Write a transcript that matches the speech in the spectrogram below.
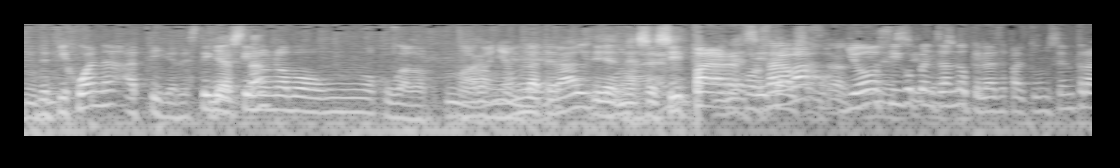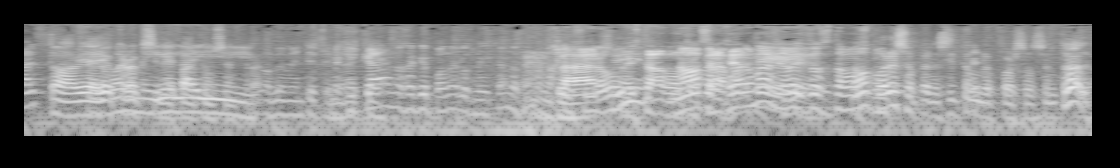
De Tijuana a Tigres. ¿Ya Tigres tiene un nuevo, un nuevo jugador. Bueno, un bien. lateral. Y Bueno, necesita- para necesita reforzar abajo. central, Yo sigo pensando que le hace falta un central. Todavía pero yo bueno, creo que sí le Miguel falta un central. Obviamente que- Mexicanos, hay que poner los mexicanos. ¿no? Claro. Ahí está, otro No, pero aparte- más, estamos No, con- por eso, pero necesita un refuerzo central.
